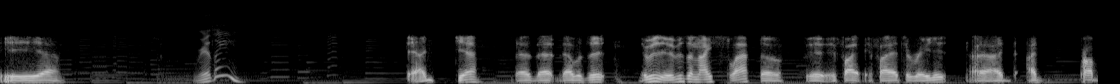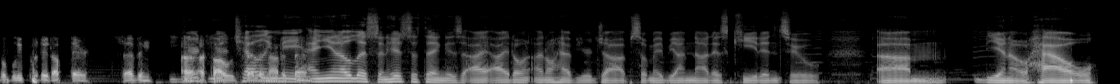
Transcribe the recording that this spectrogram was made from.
Yeah, Really? yeah, yeah. That that that was it. It was it was a nice slap though. If I if I had to rate it, I- I'd I'd probably put it up there seven. You're, a you're seven telling out me, and you know, listen. Here's the thing: is I, I don't I don't have your job, so maybe I'm not as keyed into, um, you know how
